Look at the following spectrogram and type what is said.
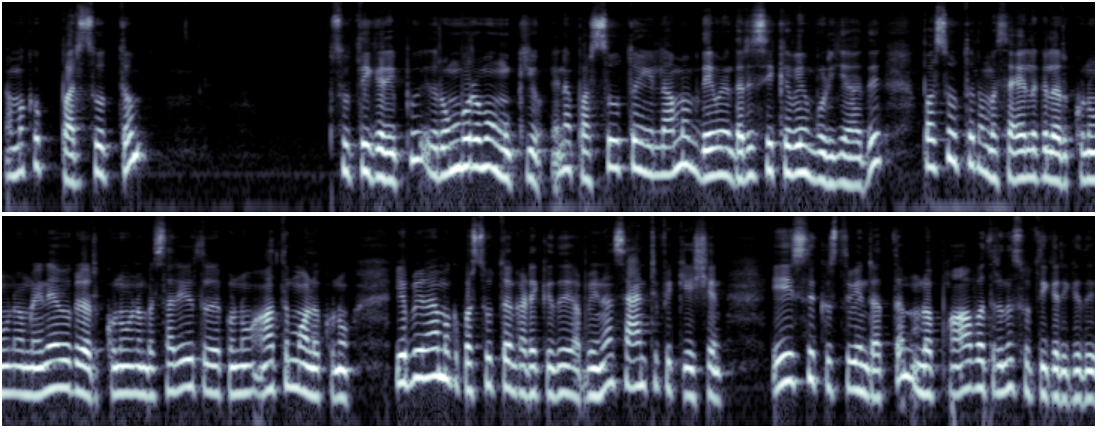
நமக்கு பரிசுத்தம் சுத்திகரிப்பு இது ரொம்ப ரொம்ப முக்கியம். ஏன்னா பரிசுத்தம் இல்லாமல் தேவனை தரிசிக்கவே முடியாது. பரிசுத்தம் நம்ம செயல்கள் இருக்கணும் நம்ம நினைவுகள் இருக்கணும் நம்ம சரீரத்தில் இருக்கணும் ஆத்மாவில் இருக்கணும். எப்படிலாம் நமக்கு பரிசுத்தம் கிடைக்குது அப்படின்னா சான்டிஃபிகேஷன் ஏசு கிறிஸ்துவின் ரத்தம் நம்மளை பாவத்திலிருந்து சுத்திகரிக்குது.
